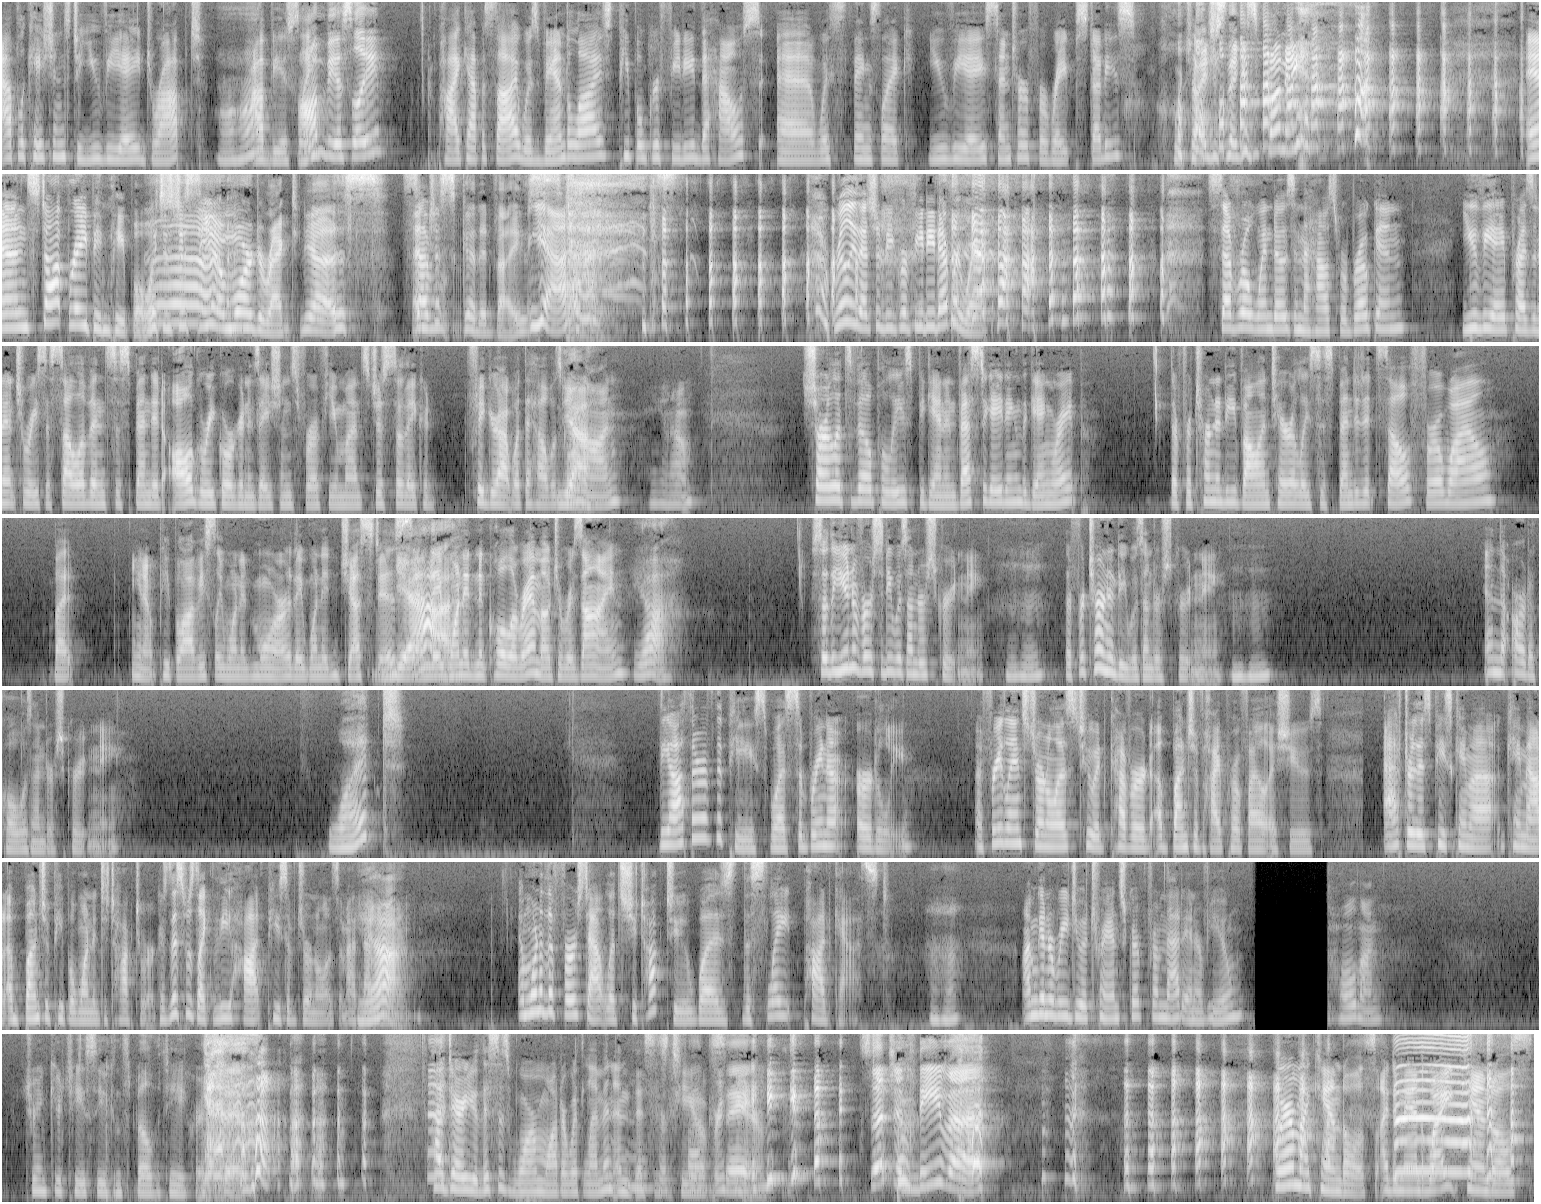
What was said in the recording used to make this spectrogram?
Applications to UVA dropped. Obviously, Obviously. Pi Kappa Psi was vandalized. People graffitied the house uh, with things like UVA Center for Rape Studies, which I just think is funny. and stop raping people, which is just you know more direct. Yes. Sev- and just good advice. Yeah. really, that should be graffitied everywhere. Several windows in the house were broken. UVA President Teresa Sullivan suspended all Greek organizations for a few months just so they could figure out what the hell was going Yeah. on, you know. Charlottesville police began investigating the gang rape. The fraternity voluntarily suspended itself for a while, but you know, people obviously wanted more. They wanted justice yeah. and they wanted Nicole Eramo to resign. Yeah. So the university was under scrutiny. Mm-hmm. The fraternity was under scrutiny. Mm-hmm. And the article was under scrutiny. What? The author of the piece was Sabrina Erdely, a freelance journalist who had covered a bunch of high profile issues. After this piece came out, came out, a bunch of people wanted to talk to her because this was like the hot piece of journalism at that Yeah. moment. And one of the first outlets she talked to was the Slate podcast. Uh-huh. I'm going to read you a transcript from that interview. Hold on. Drink your tea so you can spill the tea, Kristen. How dare you? This is warm water with lemon, and this oh, is tea over here. Such a diva. Where are my candles? I demand white candles.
